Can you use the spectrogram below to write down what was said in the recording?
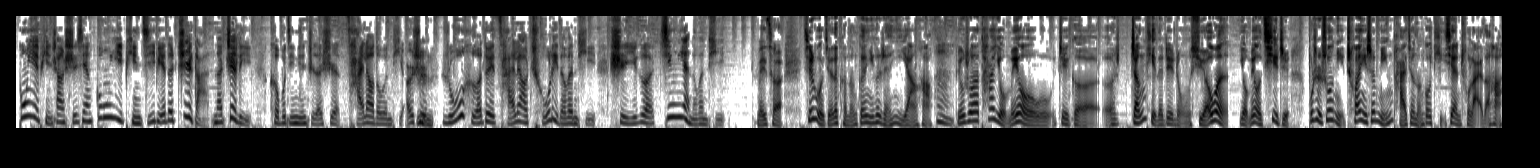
工业品上实现工艺品级别的质感，那这里可不仅仅指的是材料的问题，而是如何对材料处理。的问题是一个经验的问题，没错。其实我觉得可能跟一个人一样哈，嗯，比如说他有没有这个呃整体的这种学问，有没有气质，不是说你穿一身名牌就能够体现出来的哈。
